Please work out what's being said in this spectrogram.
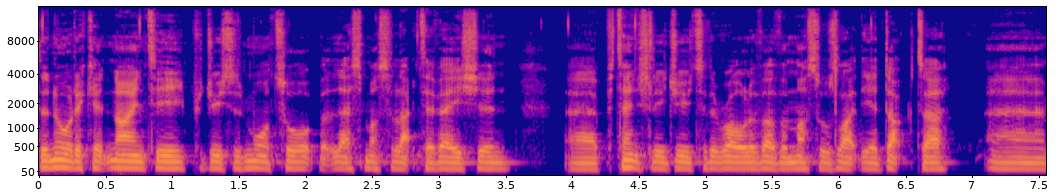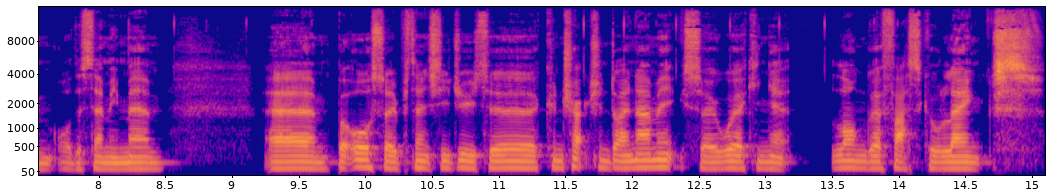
the Nordic at ninety produces more torque but less muscle activation, uh, potentially due to the role of other muscles like the adductor um, or the semi-mem. Um, but also potentially due to contraction dynamics, so working at longer fascicle lengths.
